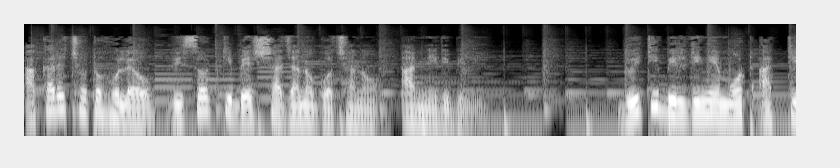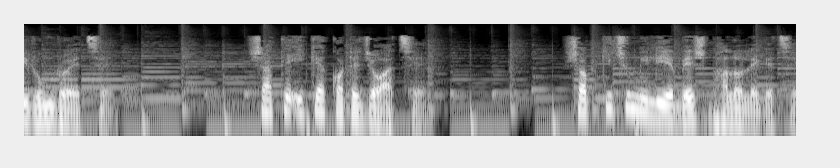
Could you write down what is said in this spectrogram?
আকারে ছোট হলেও রিসোর্টটি বেশ সাজানো, গোছানো আর নিরিবিলি। দুইটি বিল্ডিংয়ে মোট আটটি রুম রয়েছে। সাথে ইকা কটেজও আছে। সবকিছু মিলিয়ে বেশ ভালো লেগেছে।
